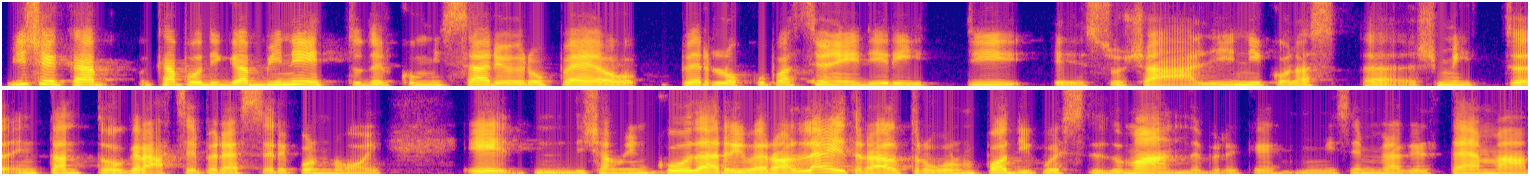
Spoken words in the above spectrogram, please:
vice cap- capo di gabinetto del commissario europeo per l'occupazione e i diritti eh, sociali, Nicolas eh, Schmidt. Intanto grazie per essere con noi e diciamo in coda arriverò a lei, tra l'altro con un po' di queste domande, perché mi sembra che il tema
